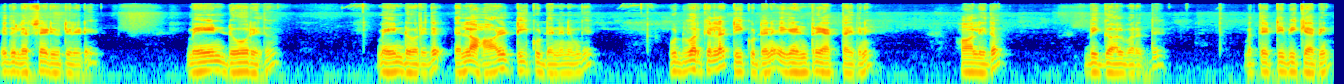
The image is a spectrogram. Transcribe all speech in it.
ಇದು left side utility main door ಇದು. ಮೇಯ್ನ್ ಡೋರ್ ಇದು. ಎಲ್ಲ ಹಾಲ್ ಟೀ ಕುಡ್ಡೇನೆ ನಿಮಗೆ. ವುಡ್ ವರ್ಕ್ ಎಲ್ಲ ಟೀ ಕುಡ್ಡೇನೆ. ಈಗ ಎಂಟ್ರಿ ಆಗ್ತಾ ಇದ್ದೀನಿ. ಹಾಲ್ ಇದು. ಬಿಗ್ ಹಾಲ್ ಬರುತ್ತೆ. ಮತ್ತು T V cabin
